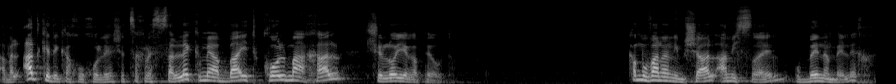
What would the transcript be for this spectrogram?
אבל עד כדי כך הוא חולה, שצריך לסלק מהבית כל מאכל שלא ירפא אותו. כמובן הנמשל, עם ישראל הוא בן המלך,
